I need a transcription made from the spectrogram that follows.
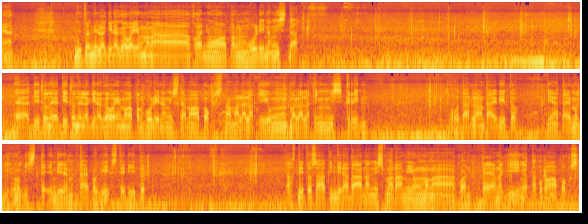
Ayan. Dito nila ginagawa yung mga kuan yung mga panghuli ng isda. Eh, dito na dito nila ginagawa yung mga panghuli ng isda mga fox na malalaki yung malalaking screen. So daan lang tayo dito. Hindi na tayo mag mag-stay, hindi naman tayo pag-stay dito. Tapos dito sa ating dinadaanan is marami yung mga kuan. Kaya nag-iingat ako mga fox.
